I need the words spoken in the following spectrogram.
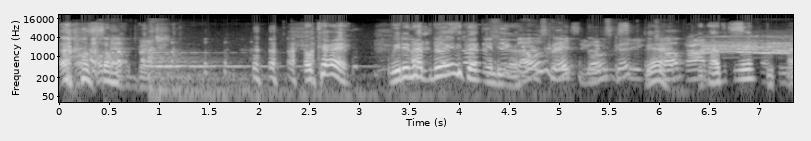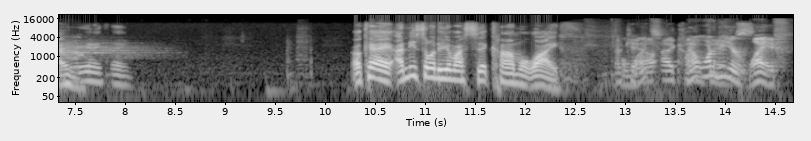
Oh, son of a bitch. Okay, we didn't have to do anything, started to think India. That was good. crazy. That was good. see? Good Yeah, job. didn't have to do anything. Didn't have to do anything. Okay, I need someone to be my sitcom wife. Okay, What? I'll- I, I don't want to be your wife.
